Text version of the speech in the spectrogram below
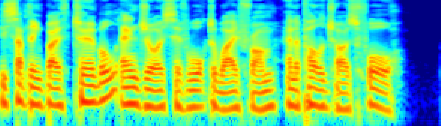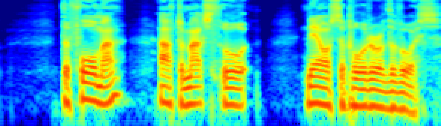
is something both Turnbull and Joyce have walked away from and apologised for. The former, after much thought, now a supporter of the voice.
